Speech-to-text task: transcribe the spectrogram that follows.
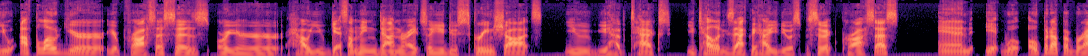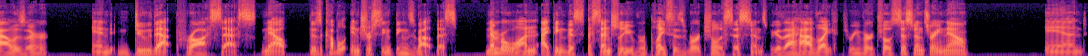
you upload your your processes or your how you get something done, right? So you do screenshots, you you have text, you tell it exactly how you do a specific process, and it will open up a browser and do that process. Now, there's a couple interesting things about this. Number one, I think this essentially replaces virtual assistants because I have like three virtual assistants right now and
